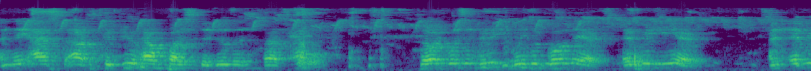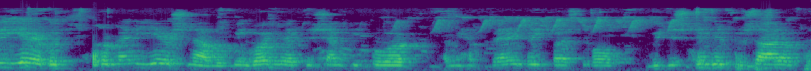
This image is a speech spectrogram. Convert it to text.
and they asked us, could you help us to do this festival? So it was agreed we would go there every year. And every year, but for many years now, we've been going there to Shantipur and we have a very big festival. We distribute prasadam to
